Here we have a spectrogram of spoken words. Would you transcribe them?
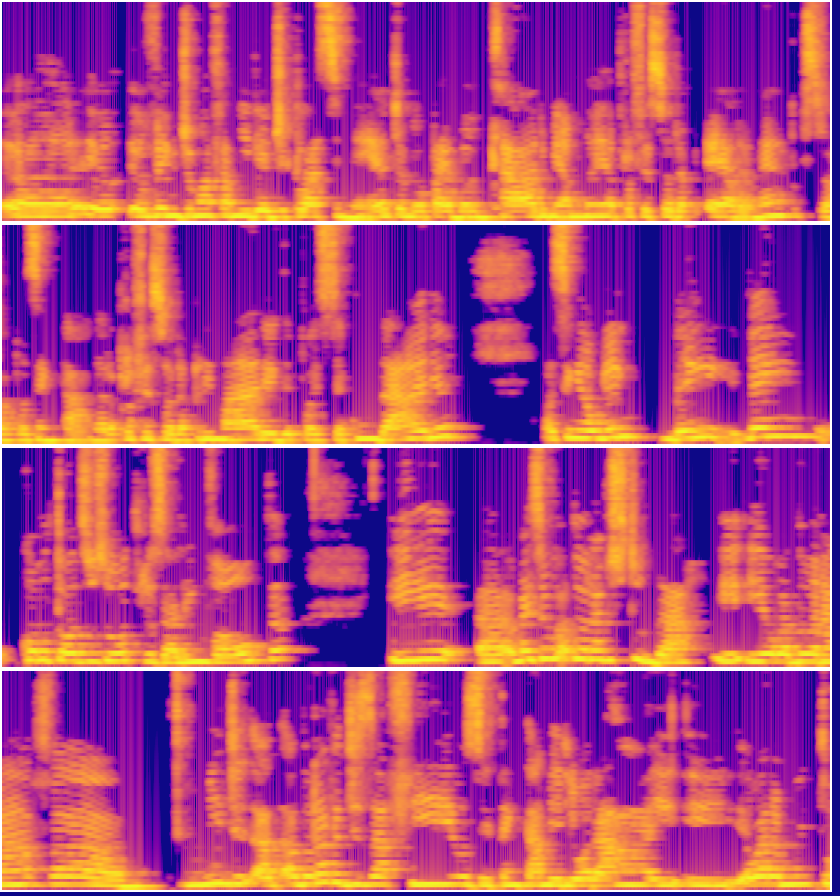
Uh, eu, eu, venho de uma família de classe média, meu pai é bancário, minha mãe é professora, era, né, porque se aposentar, era professora primária e depois secundária assim, alguém bem, bem como todos os outros ali em volta. E, uh, mas eu adorava estudar e, e, eu adorava me, adorava desafios e tentar melhorar e, e eu era muito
